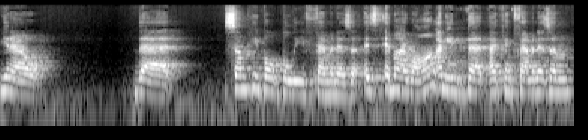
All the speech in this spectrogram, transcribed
you know that some people believe feminism is am i wrong i mean that i think feminism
